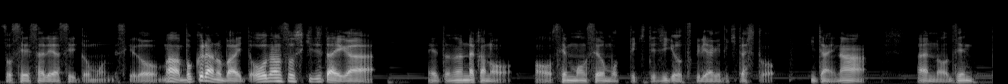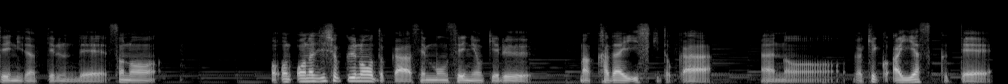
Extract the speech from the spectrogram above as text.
蘇生されやすいと思うんですけど、まあ僕らの場合って横断組織自体が、えっ、と、何らかの専門性を持ってきて事業を作り上げてきた人みたいな、あの、前提に立ってるんで、その、同じ職能とか専門性における、まあ、課題意識とか、あのが結構合いやすくて、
